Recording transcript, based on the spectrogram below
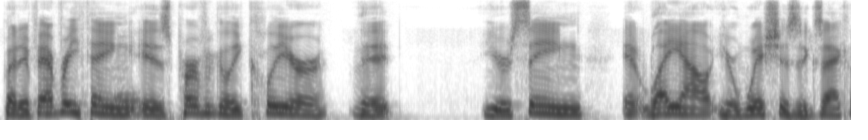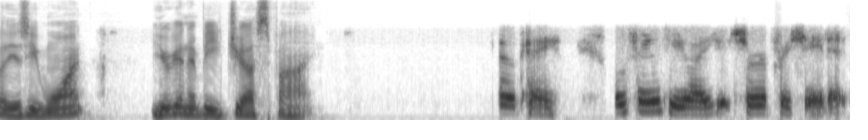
But if everything is perfectly clear that you're seeing it lay out your wishes exactly as you want, you're going to be just fine. Okay. Well, thank you. I sure appreciate it.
